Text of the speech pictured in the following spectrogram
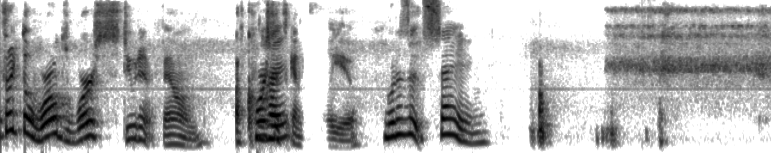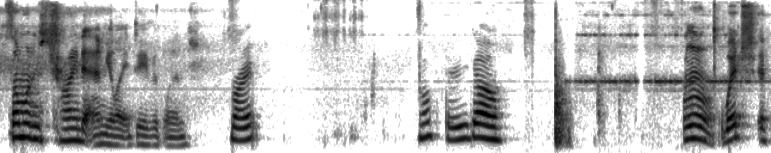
It's like the world's worst student film. Of course, it's gonna kill you. What is it saying? Someone who's trying to emulate David Lynch. Right. Oh, there you go. Mm, which, if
